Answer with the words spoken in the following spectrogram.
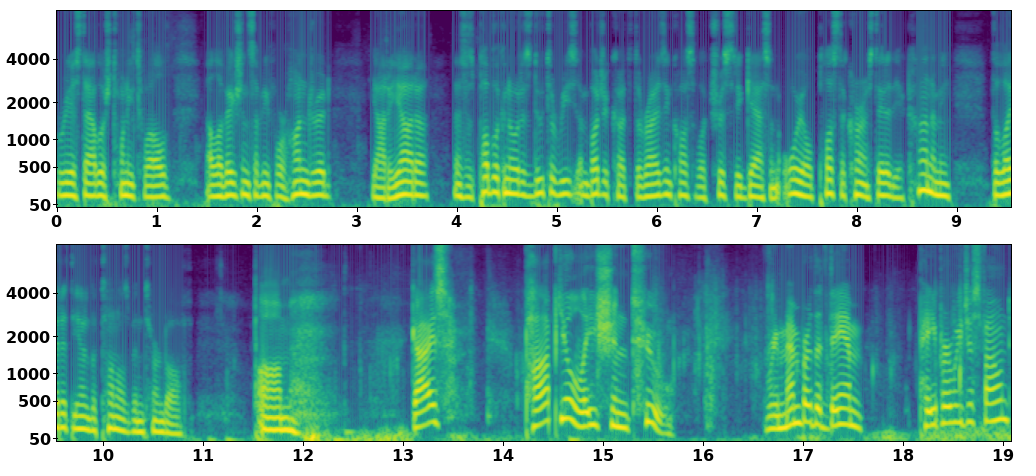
reestablished 2012, elevation 7400, yada yada. This is public notice due to recent budget cuts, the rising cost of electricity, gas, and oil, plus the current state of the economy. The light at the end of the tunnel has been turned off. Um, guys, population 2. Remember the damn paper we just found?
